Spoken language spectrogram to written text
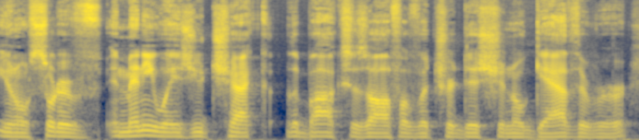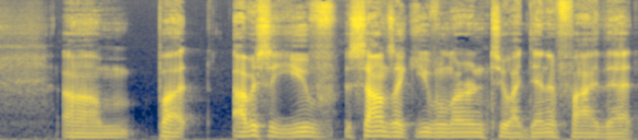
you know sort of in many ways you check the boxes off of a traditional gatherer, um, but obviously you've sounds like you've learned to identify that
